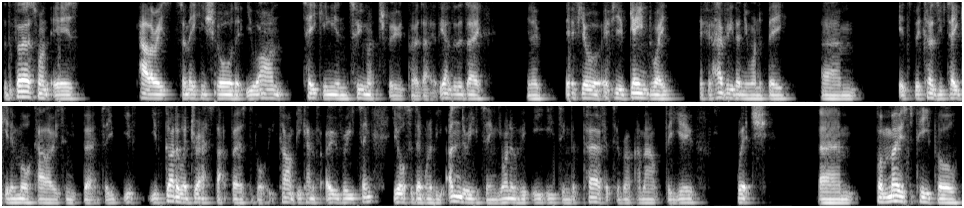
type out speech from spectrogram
So the first one is calories. So making sure that you aren't taking in too much food per day. At the end of the day, you know, if you're if you've gained weight, if you're heavier than you want to be, um, it's because you've taken in more calories than you've burned. So you, you've you've got to address that first of all. You can't be kind of overeating. You also don't want to be undereating. You want to be eating the perfect amount for you, which um, for most people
